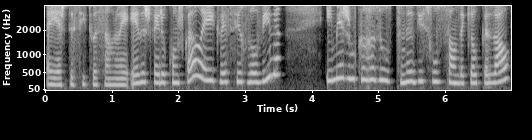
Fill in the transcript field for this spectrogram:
a esta situação, não é? É da esfera conjugal, é aí que deve ser resolvida, e mesmo que resulte na dissolução daquele casal,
